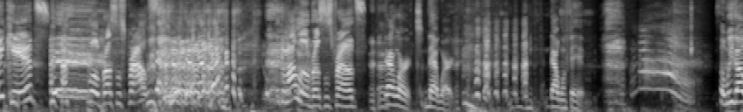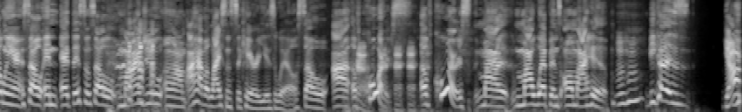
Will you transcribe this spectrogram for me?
hey kids, little Brussels sprouts. Look at my little Brussels sprouts. that worked. That worked. that one fit. So we go in. So and at this and so mind you, um, I have a license to carry as well. So I of course, of course, my my weapons on my hip because Y'all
